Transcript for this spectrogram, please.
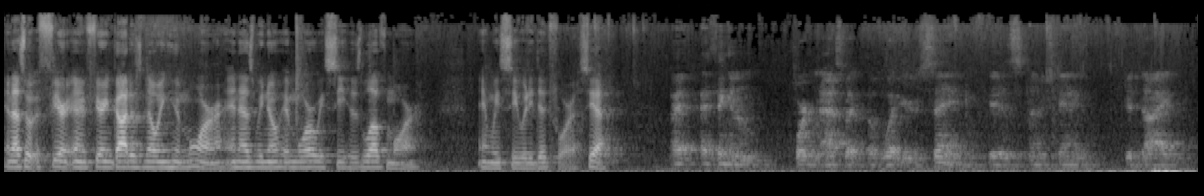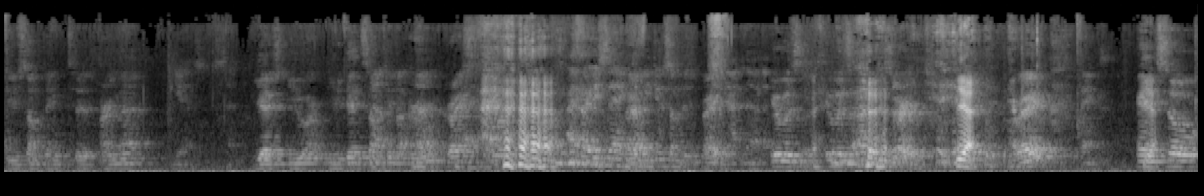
And that's what fear, and fearing God is knowing him more. And as we know him more, we see his love more. And we see what he did for us. Yeah. I, I think an important aspect of what you're saying is understanding did I do something to earn that? Yes. you ear- you did something to No, earn no. Christ. I thought you were saying, can we do something? Right. No, no, no. It was it was undeserved, Yeah. right? Thanks. And Yeah. so,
